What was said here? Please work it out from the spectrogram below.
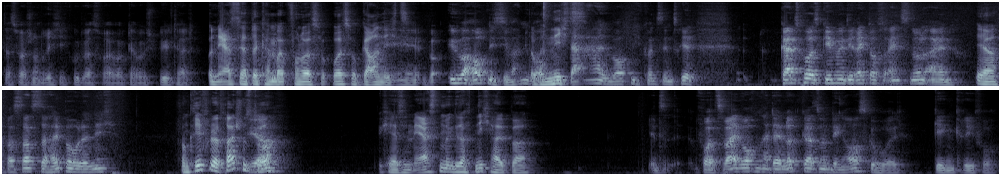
Das war schon richtig gut, was Freiburg da gespielt hat. und erst Halbzeit kam von Wolfsburg, gar nichts. Nee, über, überhaupt nicht. Sie waren überhaupt nicht da, überhaupt nicht konzentriert. Ganz kurz, gehen wir direkt aufs 1-0 ein. Ja. Was sagst du, haltbar oder nicht? Von Griff oder Freischusstor? Ja. Ich hätte es im ersten Mal gesagt, nicht haltbar. Jetzt, vor zwei Wochen hat der Lotka so ein Ding rausgeholt gegen Grifo.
